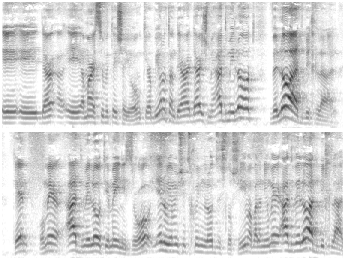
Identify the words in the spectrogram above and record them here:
אה, אמר עשרים ותשע יום, כי רבי יונתן דריש מעד מילות ולא עד בכלל. כן? אומר עד מלות ימי נזרו, אלו ימים שצריכים ללות זה שלושים, אבל אני אומר עד ולא עד בכלל,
